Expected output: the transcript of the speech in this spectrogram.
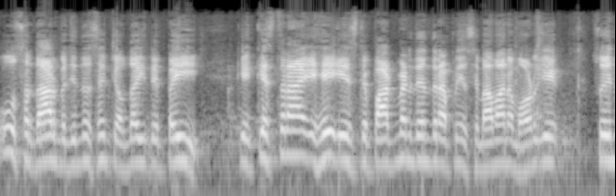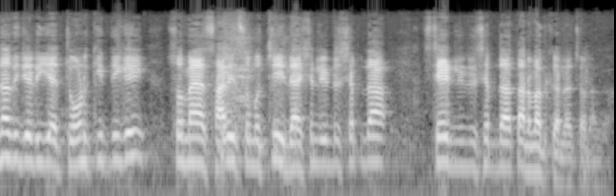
ਉਹ ਸਰਦਾਰ ਬਲਜਿੰਦਰ ਸਿੰਘ ਚੌਧਰੀ ਜੀ ਤੇ ਪਈ ਕਿ ਕਿਸ ਤਰ੍ਹਾਂ ਇਹ ਇਸ ਡਿਪਾਰਟਮੈਂਟ ਦੇ ਅੰਦਰ ਆਪਣੀਆਂ ਸੇਵਾਵਾਂ ਨਿਭਾਉਣਗੇ? ਸੋ ਇਹਨਾਂ ਦੀ ਜਿਹੜੀ ਹੈ ਚੋਣ ਕੀਤੀ ਗਈ। ਸੋ ਮੈਂ ਸਾਰੀ ਸਮੁੱਚੀ ਨੈਸ਼ਨਲ ਲੀਡਰਸ਼ਿਪ ਦਾ ਸਟੇਟ ਲੀਡਰਸ਼ਿਪ ਦਾ ਧੰਨਵਾਦ ਕਰਨਾ ਚਾਹੁੰਦਾ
